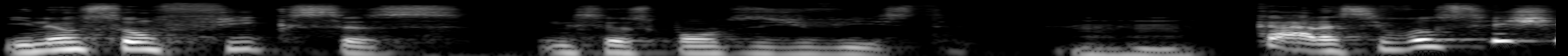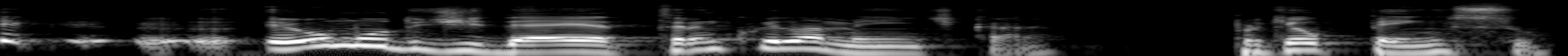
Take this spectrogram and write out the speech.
e não são fixas em seus pontos de vista. Uhum. Cara, se você chega. Eu mudo de ideia tranquilamente, cara. Porque eu penso.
